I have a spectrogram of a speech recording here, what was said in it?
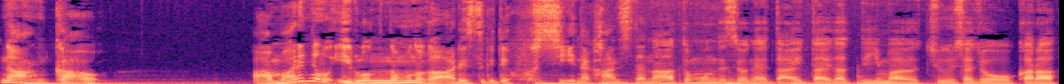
なんか、あまりにもいろんなものがありすぎて不思議な感じだなと思うんですよね。大体、だって今駐車場から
